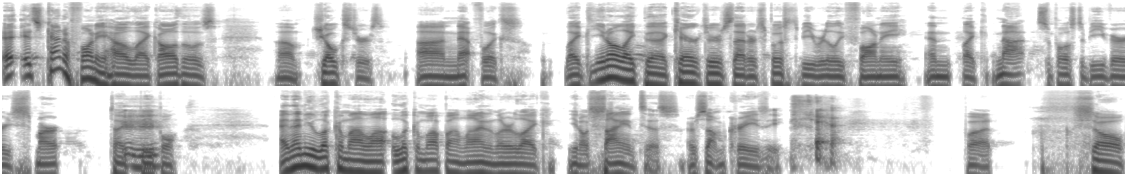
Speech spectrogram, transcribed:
It, it's kind of funny how like all those um, jokesters on Netflix, like you know, like the characters that are supposed to be really funny and like not supposed to be very smart type Mhm. people. And then you look them on look them up online, and they're like, you know, scientists or something crazy. yeah. But so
